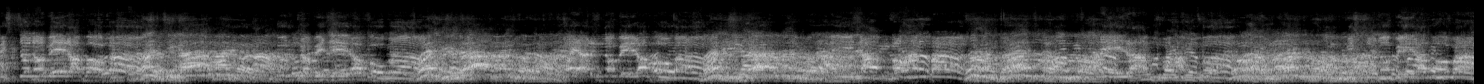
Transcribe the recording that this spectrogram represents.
বিশ্বনবীর অপমান নবীজির অপমান দয়ার নবীর অপমান ইলাম মুহাম্মদ ইলাম মুহাম্মদ বিশ্বনবীর অপমান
